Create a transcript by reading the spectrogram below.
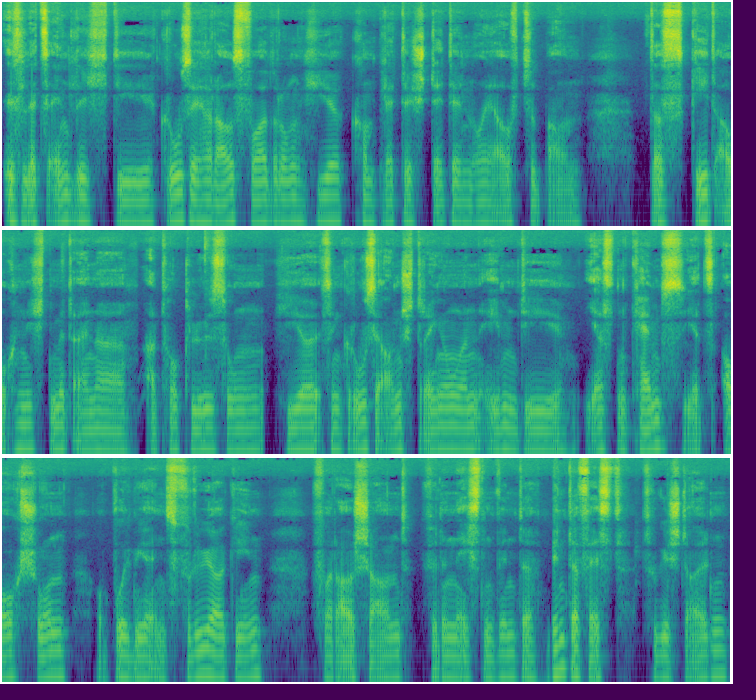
ist letztendlich die große Herausforderung, hier komplette Städte neu aufzubauen. Das geht auch nicht mit einer Ad-hoc-Lösung. Hier sind große Anstrengungen, eben die ersten Camps jetzt auch schon, obwohl wir ins Frühjahr gehen, vorausschauend für den nächsten Winter winterfest zu gestalten,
